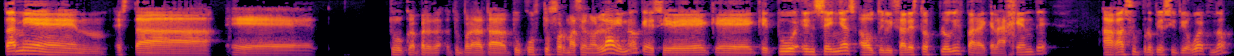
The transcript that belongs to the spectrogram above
también está eh, tu, tu, tu, formación online, ¿no? Que, si, que, que, tú enseñas a utilizar estos plugins para que la gente haga su propio sitio web, ¿no?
